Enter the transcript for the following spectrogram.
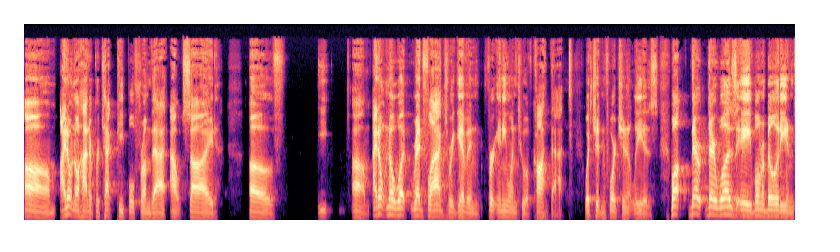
Um, I don't know how to protect people from that outside of. Um, I don't know what red flags were given for anyone to have caught that, which unfortunately is well. There there was a vulnerability in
